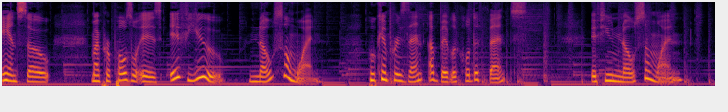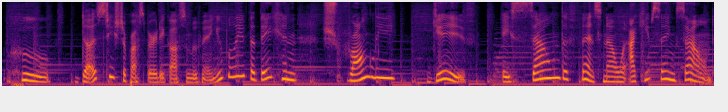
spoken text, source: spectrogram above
And so, my proposal is if you know someone who can present a biblical defense, if you know someone who does teach the prosperity gospel movement, you believe that they can strongly give a sound defense. Now, when I keep saying sound,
